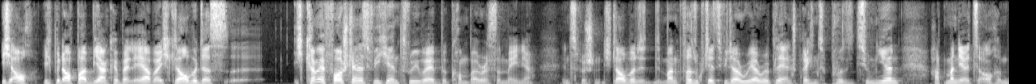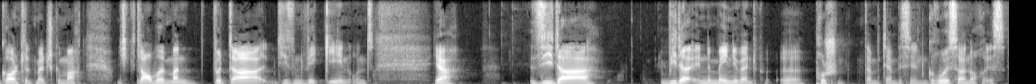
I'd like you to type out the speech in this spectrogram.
Ich auch. Ich bin auch bei Bianca Belair, aber ich glaube, dass äh, ich kann mir vorstellen, dass wir hier ein Three-Way bekommen bei WrestleMania inzwischen. Ich glaube, man versucht jetzt wieder Rhea Ripley entsprechend zu positionieren. Hat man ja jetzt auch im Gauntlet-Match gemacht. Und ich glaube, man wird da diesen Weg gehen und ja, sie da wieder in den Main Event äh, pushen, damit er ein bisschen größer noch ist.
